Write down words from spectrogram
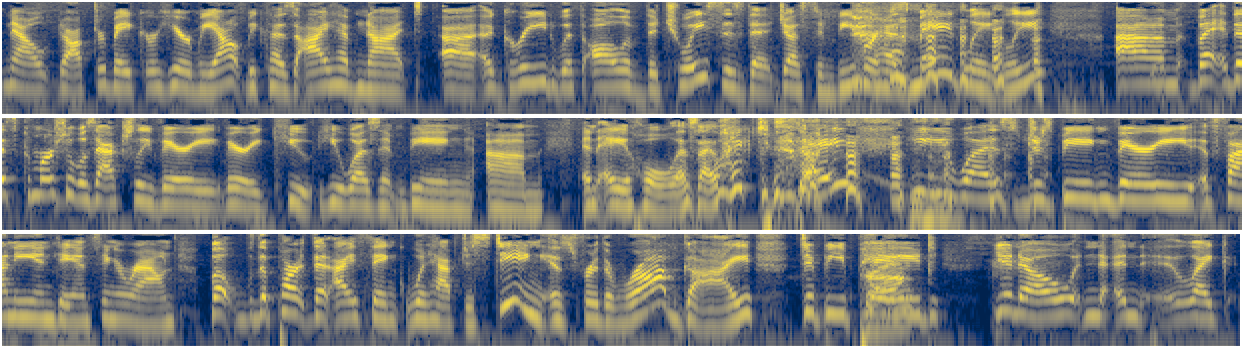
Now, Dr. Baker, hear me out because I have not uh, agreed with all of the choices that Justin Bieber has made lately. Um, but this commercial was actually very, very cute. He wasn't being um, an a hole, as I like to say. he was just being very funny and dancing around. But the part that I think would have to sting is for the Rob guy to be paid. You know, and, and like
